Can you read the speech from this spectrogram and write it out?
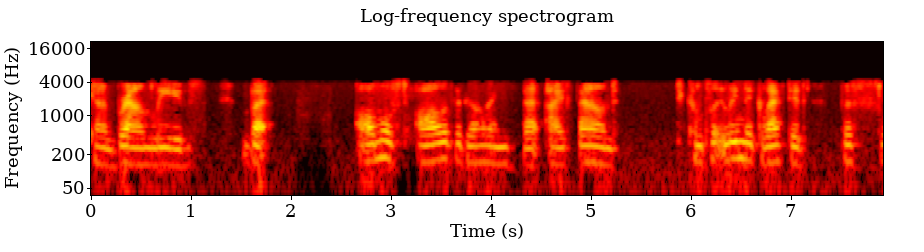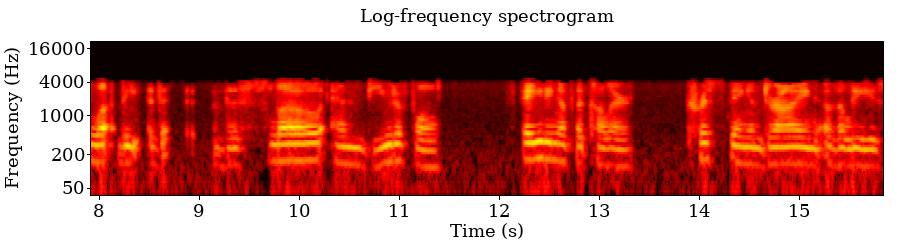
kind of brown leaves, but almost all of the drawings that I found completely neglected the slow the, the the slow and beautiful fading of the color, crisping and drying of the leaves,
